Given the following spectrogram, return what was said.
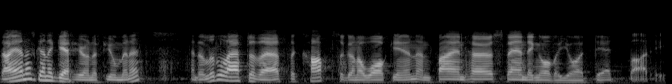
Diana's going to get here in a few minutes, and a little after that, the cops are going to walk in and find her standing over your dead body.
